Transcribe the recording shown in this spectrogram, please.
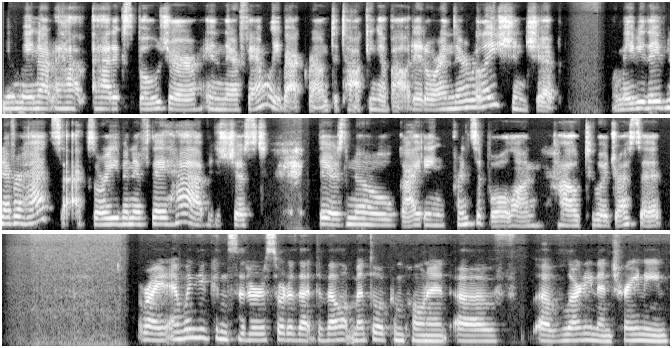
They may not have had exposure in their family background to talking about it or in their relationship or maybe they've never had sex, or even if they have, it's just there's no guiding principle on how to address it. Right. And when you consider sort of that developmental component of of learning and training,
